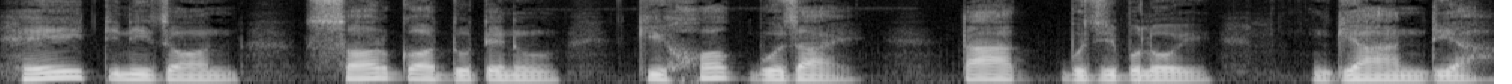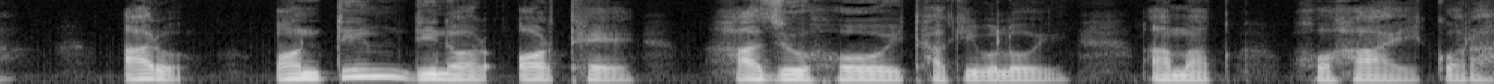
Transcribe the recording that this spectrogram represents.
সেই তিনিজন স্বৰ্গদূতেনো কিষক বুজাই তাক বুজিবলৈ জ্ঞান দিয়া। আৰু অন্তিম দিনৰ অৰ্থে সাজু হৈ থাকিবলৈ আমাক সহায় কৰা।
